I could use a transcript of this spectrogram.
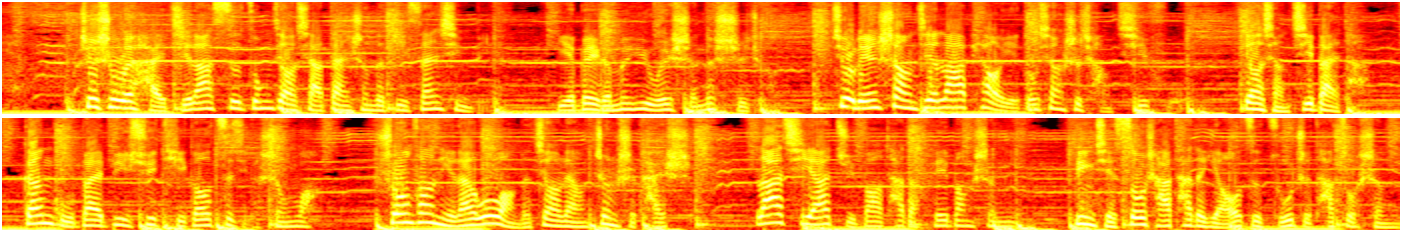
年。这是为海吉拉斯宗教下诞生的第三性别，也被人们誉为神的使者。就连上街拉票也都像是场祈福。要想击败他，甘古拜必须提高自己的声望。双方你来我往的较量正式开始。拉齐亚举报他的黑帮生意，并且搜查他的窑子，阻止他做生意。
